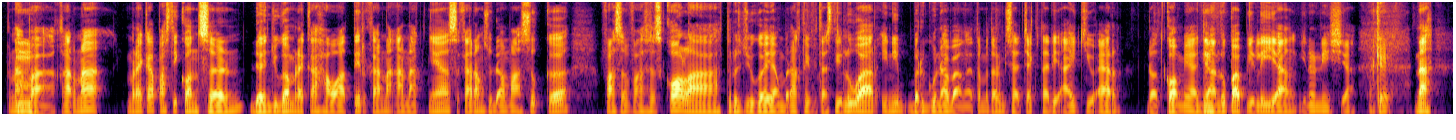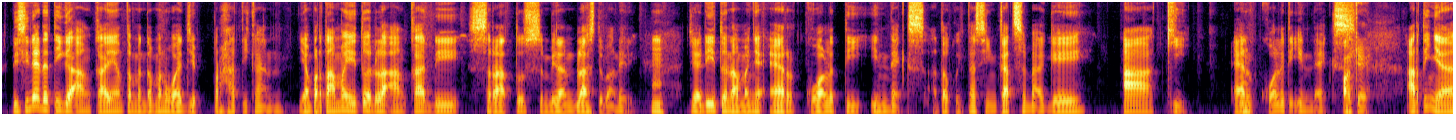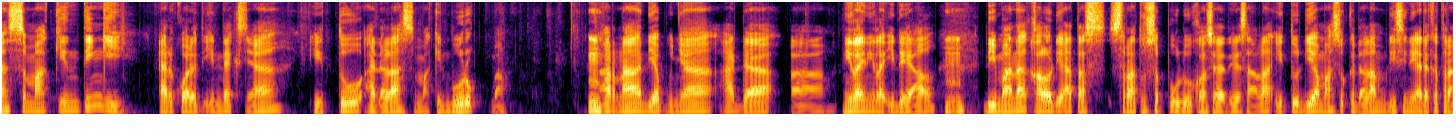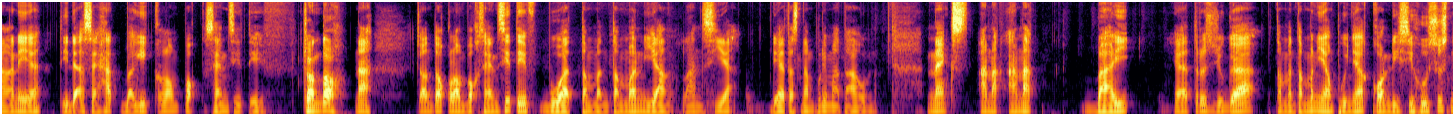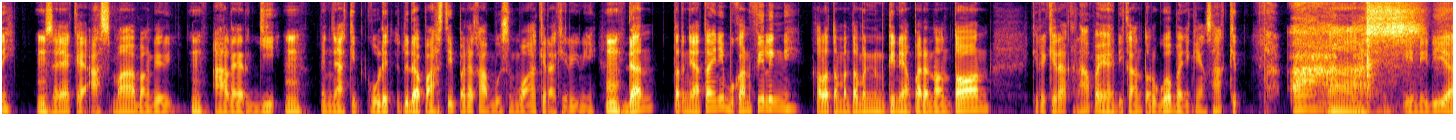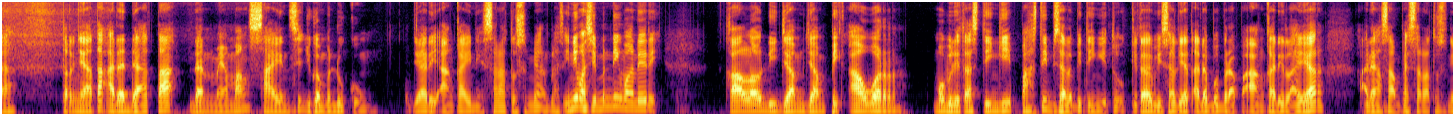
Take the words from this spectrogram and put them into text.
Kenapa? Hmm. Karena mereka pasti concern dan juga mereka khawatir karena anaknya sekarang sudah masuk ke fase-fase sekolah, terus juga yang beraktivitas di luar. Ini berguna banget. Teman-teman bisa cek tadi iqr.com ya. Jangan Hmm. lupa pilih yang Indonesia. Oke. Nah, di sini ada tiga angka yang teman-teman wajib perhatikan. Yang pertama itu adalah angka di 119 tuh Bang Dery. Hmm. Jadi itu namanya Air Quality Index atau kita singkat sebagai AQI, Air Quality Index. Hmm. Oke. Artinya semakin tinggi Air Quality Index-nya itu adalah semakin buruk, Bang. Hmm. Karena dia punya ada uh, nilai-nilai ideal Mm-mm. di mana kalau di atas 110 kalau saya tidak salah itu dia masuk ke dalam di sini ada keterangannya ya, tidak sehat bagi kelompok sensitif. Contoh. Contoh kelompok sensitif buat teman-teman yang lansia di atas 65 tahun. Next, anak-anak, bayi ya, terus juga teman-teman yang punya kondisi khusus nih. Hmm. Misalnya kayak asma Bang Dery, Hmm. alergi, Hmm. penyakit kulit itu udah pasti pada kambuh semua akhir-akhir ini. Hmm. Dan ternyata ini bukan feeling nih. Kalau teman-teman mungkin yang pada nonton, kira-kira kenapa ya di kantor gua banyak yang sakit? Ah, Nah, pas. ini dia. Ternyata ada data dan memang sainsnya juga mendukung. Jadi angka ini 119. Ini masih mending Bang Dery. Kalau di jam-jam peak hour mobilitas tinggi pasti bisa lebih tinggi tuh. Kita bisa lihat ada beberapa angka di layar, ada yang sampai 158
